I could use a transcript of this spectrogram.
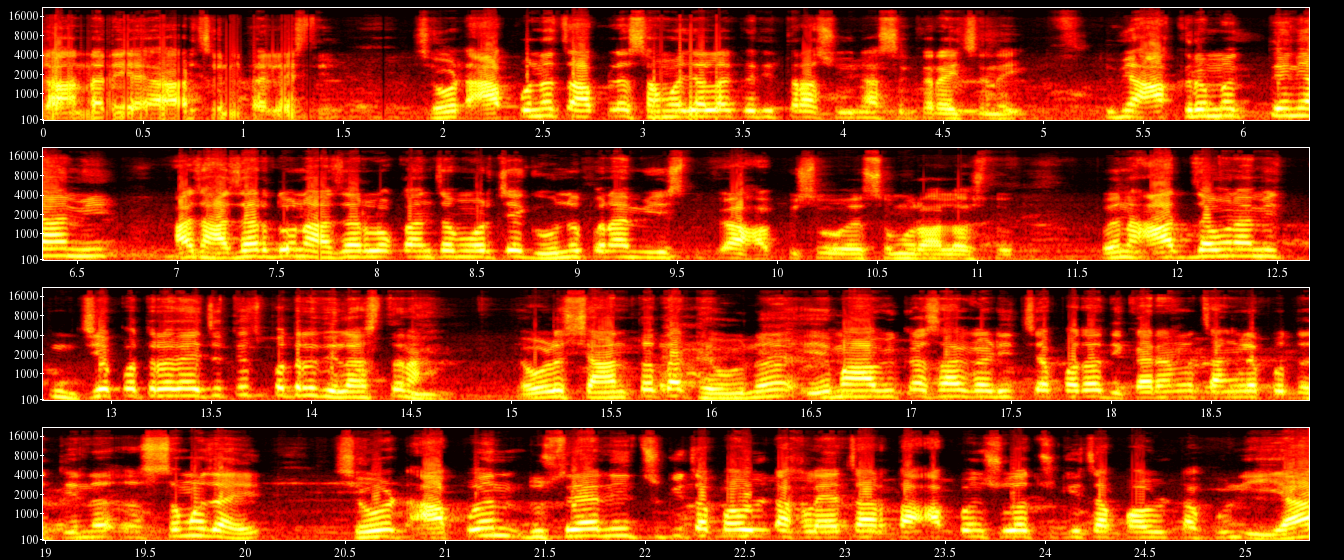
जाणारे अडचणीत आले असते. शेवट आपणच आपल्या समाजाला कधी त्रास होईल असं करायचं नाही. तुम्ही आक्रमकतेने आम्ही आज हजार दोन हजार लोकांचा मोर्चा घेऊन पण आम्ही ऑफिस समोर आलो असतो. पण आज जाऊन आम्ही जे पत्र द्यायचं तेच पत्र दिलं असतं ना. एवढं शांतता ठेवणं हे महाविकास आघाडीच्या पदाधिकाऱ्यांना चांगल्या पद्धतीनं समज आहे. शेवट आपण दुसऱ्यांनी चुकीचा पाऊल टाकला याचा अर्थ आपण सुद्धा चुकीचा पाऊल टाकून या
